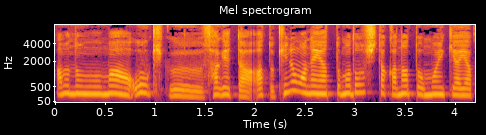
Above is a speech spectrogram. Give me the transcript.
あの、まあ、大きく下げた後、昨日はね、やっと戻したかなと思いきや、やっ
